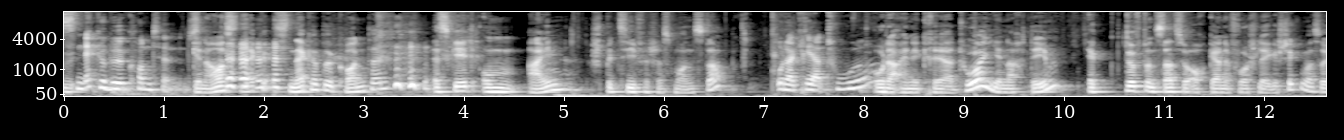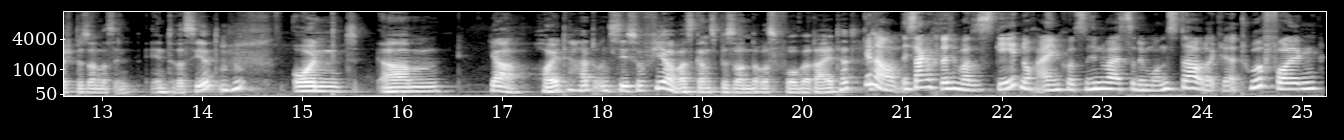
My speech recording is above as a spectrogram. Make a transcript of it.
Snackable Content. Genau, snack snackable Content. Es geht um ein spezifisches Monster. Oder Kreatur. Oder eine Kreatur, je nachdem. Ihr dürft uns dazu auch gerne Vorschläge schicken, was euch besonders in interessiert. Mhm. Und ähm, ja, heute hat uns die Sophia was ganz Besonderes vorbereitet. Genau, ich sage auch gleich, um was es geht. Noch einen kurzen Hinweis zu den Monster- oder Kreaturfolgen.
